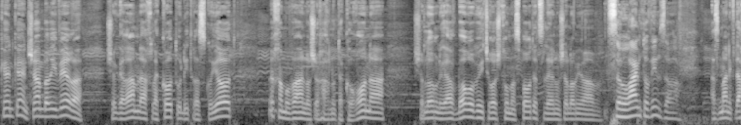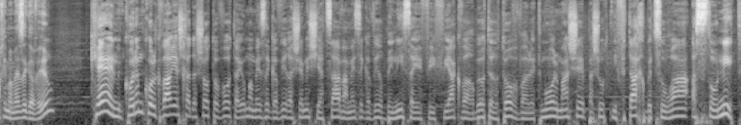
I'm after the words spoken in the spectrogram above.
כן, כן, שם בריביירה, שגרם להחלקות ולהתרסקויות, וכמובן לא שכחנו את הקורונה. שלום ליואב בורוביץ', ראש תחום הספורט אצלנו, שלום יואב. צהריים טובים, זוהר. אז מה, נפתח עם המזג אוויר? כן, קודם כל כבר יש חדשות טובות. היום המזג אוויר, השמש יצא והמזג אוויר בניס היפהפייה כבר הרבה יותר טוב, אבל אתמול מה שפשוט נפתח בצורה אסונית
